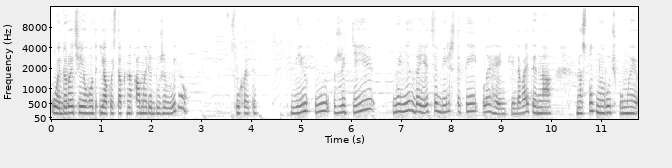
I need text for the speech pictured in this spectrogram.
Ой, до речі, його якось так на камері дуже видно. Слухайте, він у житті, мені здається, більш такий легенький. Давайте на наступну ручку ми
